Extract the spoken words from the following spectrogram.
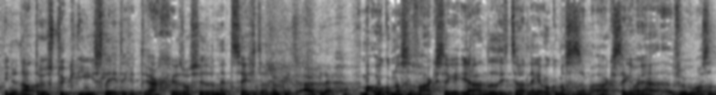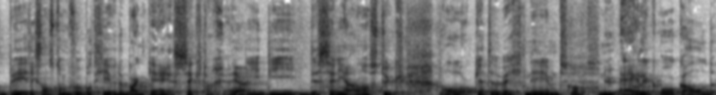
Inderdaad, door een stuk ingesleten gedrag, eh, zoals je er net zegt. maar dat is ook iets uitleggen. Maar ook omdat ze vaak zeggen, ja, dat is iets uitleggen, ook omdat ze vaak zeggen van ja, vroeger was dat beter. Ik zal een voorbeeld geven, de bankaire sector. Ja. Die, die decennia aan een stuk alle loketten wegneemt. Klopt. Nu eigenlijk ook al de,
